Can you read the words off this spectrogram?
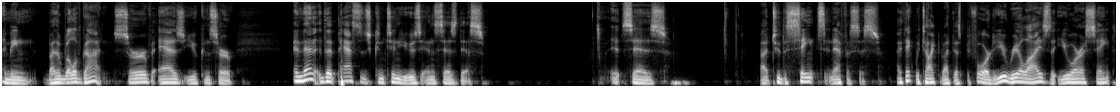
I mean, by the will of God, serve as you can serve. And then the passage continues and says this it says, uh, to the saints in Ephesus. I think we talked about this before. Do you realize that you are a saint?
